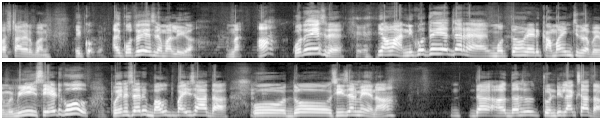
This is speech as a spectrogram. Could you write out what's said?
ఫస్ట్ అగర్బాన్. అది కొత్తది చేసిరా మళ్ళీ ఇక? కొత్త చేసిరే? అమ్మ అన్ని కొత్త చేద్దారా మొత్తం రేటు కమాయించిన భయ. మీ సేటుకు పోయినసారి బౌత్ పైసా ఆతా. ఓ దో సీజన్ మేనా? దస్ ట్వంటీ ల్యాక్స్ ఆతా?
